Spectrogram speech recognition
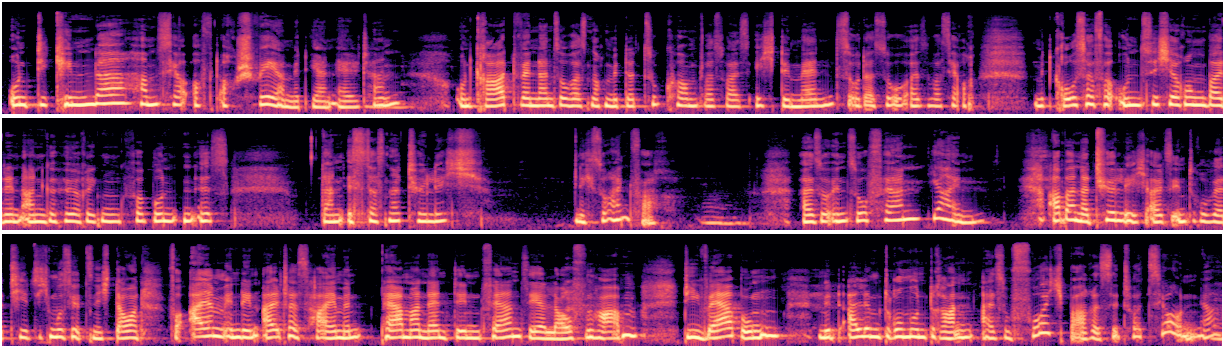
Und die Kinder haben es ja oft auch schwer mit ihren Eltern. Und gerade wenn dann sowas noch mit dazukommt, was weiß ich, Demenz oder so, also was ja auch mit großer Verunsicherung bei den Angehörigen verbunden ist, dann ist das natürlich nicht so einfach. Also insofern, jein. Aber natürlich als introvertiert, ich muss jetzt nicht dauernd, vor allem in den Altersheimen, permanent den Fernseher laufen haben, die Werbung mit allem drum und dran, also furchtbare Situationen, ja.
